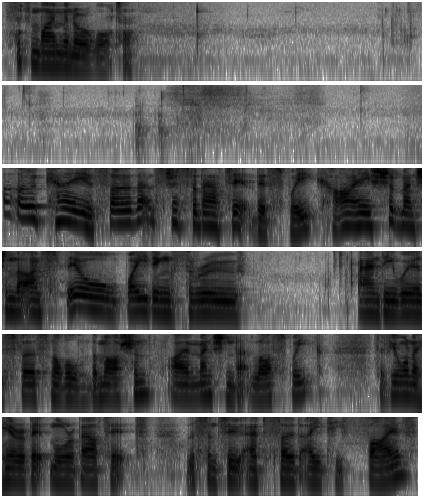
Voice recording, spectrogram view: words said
sip of my mineral water. Okay, so that's just about it this week. I should mention that I'm still wading through Andy Weir's first novel, The Martian. I mentioned that last week. So if you want to hear a bit more about it, listen to episode 85.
